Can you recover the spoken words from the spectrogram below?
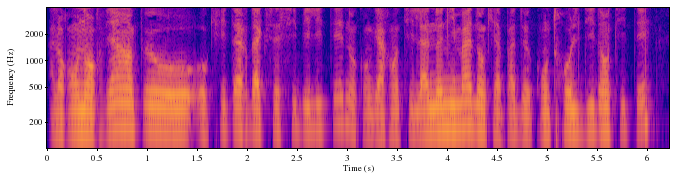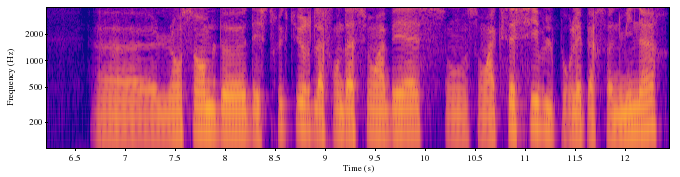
Alors on en revient un peu aux, critères d'accessibilité, donc on garantit l'anonymat, donc il n'y a pas de contrôle d'identité. Euh, l'ensemble des structures de la fondation ABS sont, sont accessibles pour les personnes mineures.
